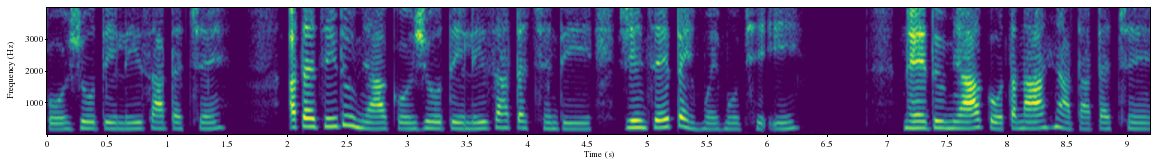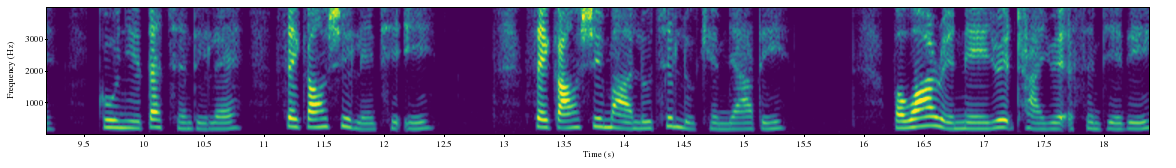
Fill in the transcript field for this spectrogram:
ကိုယိုသည်လေးစားတတ်ခြင်း အသက်ကြီးသူများကိုယိုသည်လေးစားတတ်ခြင်းသည်ယဉ်ကျေးတိမ်မွေ့မှုဖြစ်၏ငယ်သူများကိုတနာညှာတာတတ်ခြင်းကူညီတတ်ခြင်းသည်လည်းစိတ်ကောင်းရှိလင်ဖြစ်၏စိတ်ကောင်းရှိမှလူချစ်လူခင်များသည်ဘဝတွင်နေ၍ထိုင်၍အစဉ်ပြေသည်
